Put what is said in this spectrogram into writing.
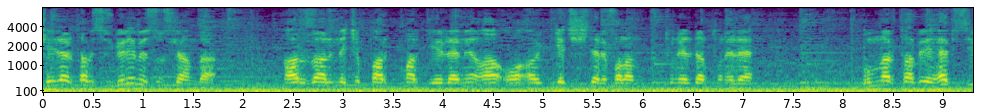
şeyler tabii siz göremiyorsunuz şu anda. Arıza halindeki park mark yerlerini, a- o a- geçişleri falan tünelden tünele. Bunlar tabii hepsi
